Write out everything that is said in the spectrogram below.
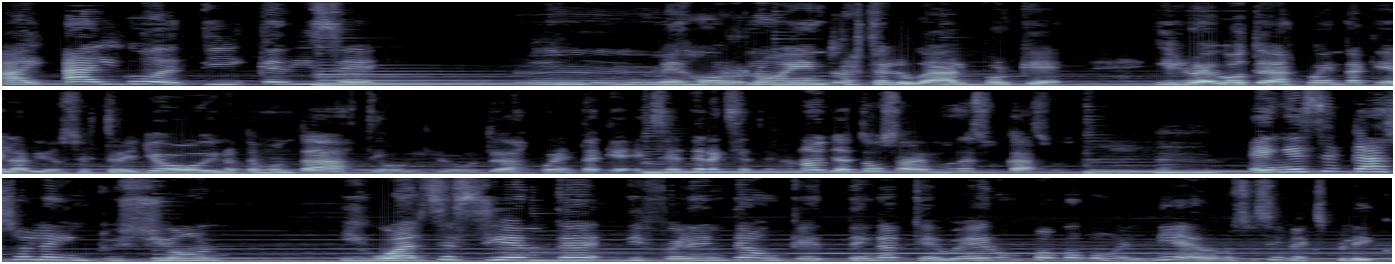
hay algo de ti que dice, mm, mejor no entro a este lugar porque y luego te das cuenta que el avión se estrelló y no te montaste, o y luego te das cuenta que, etcétera, etcétera, ¿no? Ya todos sabemos de esos casos. En ese caso, la intuición igual se siente diferente, aunque tenga que ver un poco con el miedo. No sé si me explico.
